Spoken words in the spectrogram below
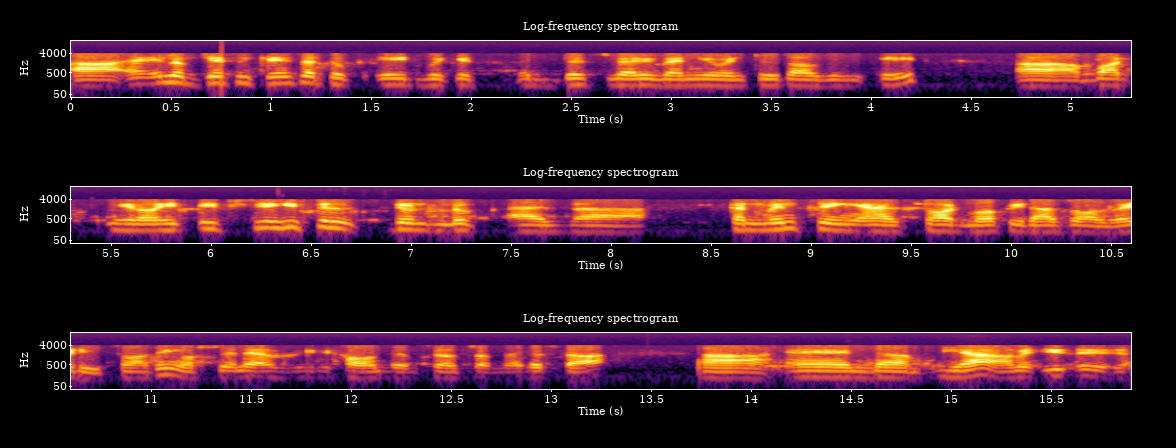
Uh, and look, Jason Krejza took eight wickets at this very venue in 2008. Uh, but, you know, he, he, he still didn't look as uh, convincing as Todd Murphy does already. So I think Australia have really found themselves a megastar. Uh, and um, yeah, I mean, it, it,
